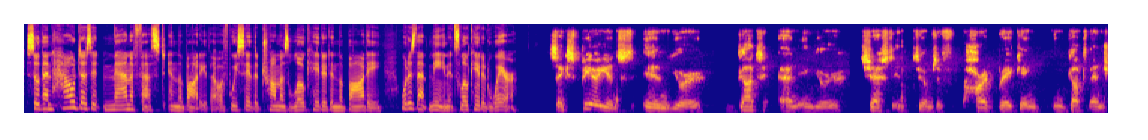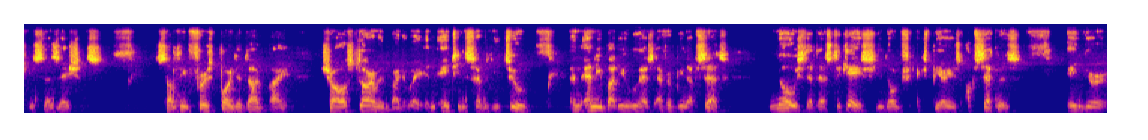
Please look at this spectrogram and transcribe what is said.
So, then how does it manifest in the body, though? If we say that trauma is located in the body, what does that mean? It's located where? It's experienced in your gut and in your chest in terms of heartbreaking, gut wrenching sensations. Something first pointed out by Charles Darwin, by the way, in 1872. And anybody who has ever been upset knows that that's the case. You don't experience upsetness in your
